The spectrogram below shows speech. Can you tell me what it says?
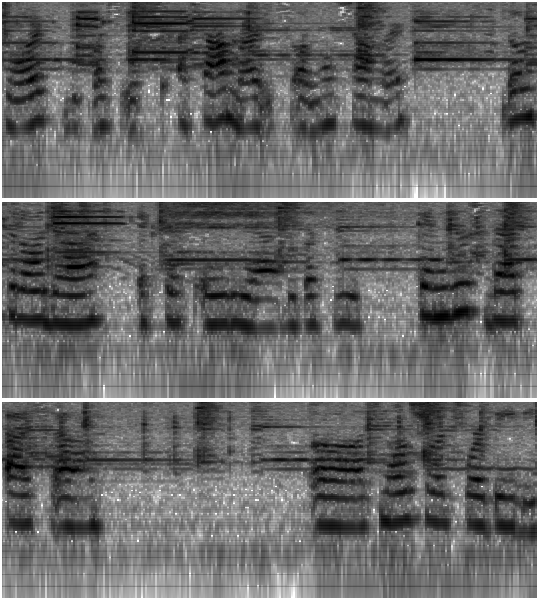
short because it's a summer it's almost summer don't throw the excess area because you can use that as a, a small short for babies.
